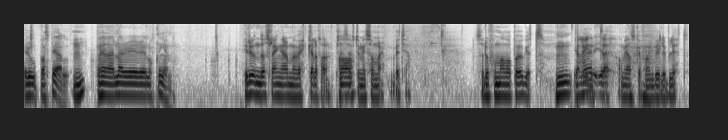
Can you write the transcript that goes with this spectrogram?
Europaspel. Mm. Eh, när är det lottningen? I runda slängar om en vecka i alla fall. Precis Ja. efter midsommar vet jag. Så då får man vara på hugget. Mm. Eller hajade, inte, jag, om jag ska få en billig biljett.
